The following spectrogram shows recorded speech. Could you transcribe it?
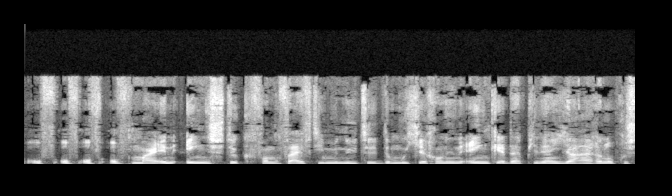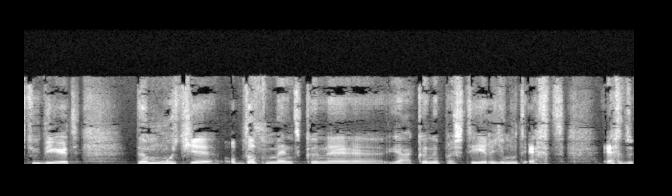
Of, of, of, of maar in één stuk van 15 minuten. Dan moet je gewoon in één keer, daar heb je dan jaren op gestudeerd... dan moet je op dat moment kunnen, ja, kunnen presteren. Je moet echt, echt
